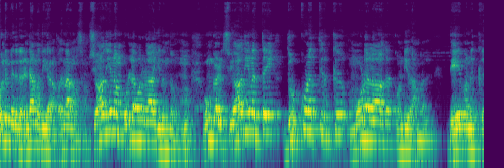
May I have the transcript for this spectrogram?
ஒன்று பேதில் இரண்டாம் அதிகாரம் பதினாறாம் வசனம். சுயாதீனம் உள்ளவர்களாய் இருந்தும் உங்கள் சுயாதீனத்தை துர்க்குணத்திற்கு மூடலாக கொண்டிராமல் தேவனுக்கு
